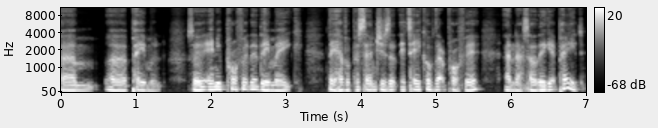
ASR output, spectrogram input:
um, uh, payment. So any profit that they make, they have a percentage that they take of that profit, and that's how they get paid.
